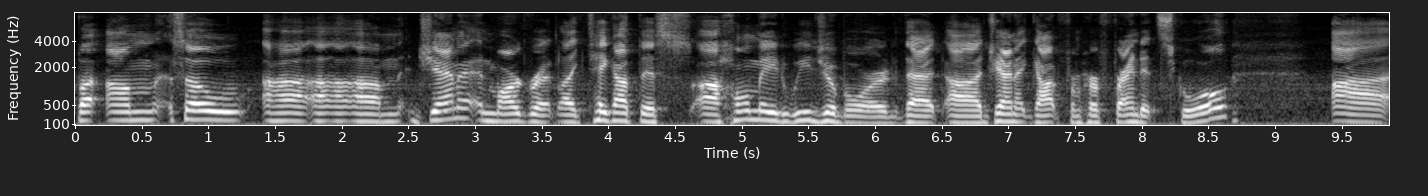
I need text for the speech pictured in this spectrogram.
But um, so uh, uh, um, Janet and Margaret like take out this uh, homemade Ouija board that uh, Janet got from her friend at school. Uh,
